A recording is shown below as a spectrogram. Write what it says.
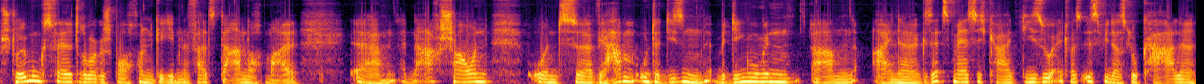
Strömungsfeld drüber gesprochen, gegebenenfalls da nochmal äh, nachschauen. Und äh, wir haben unter diesen Bedingungen ähm, eine Gesetzmäßigkeit, die so etwas ist wie das lokale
